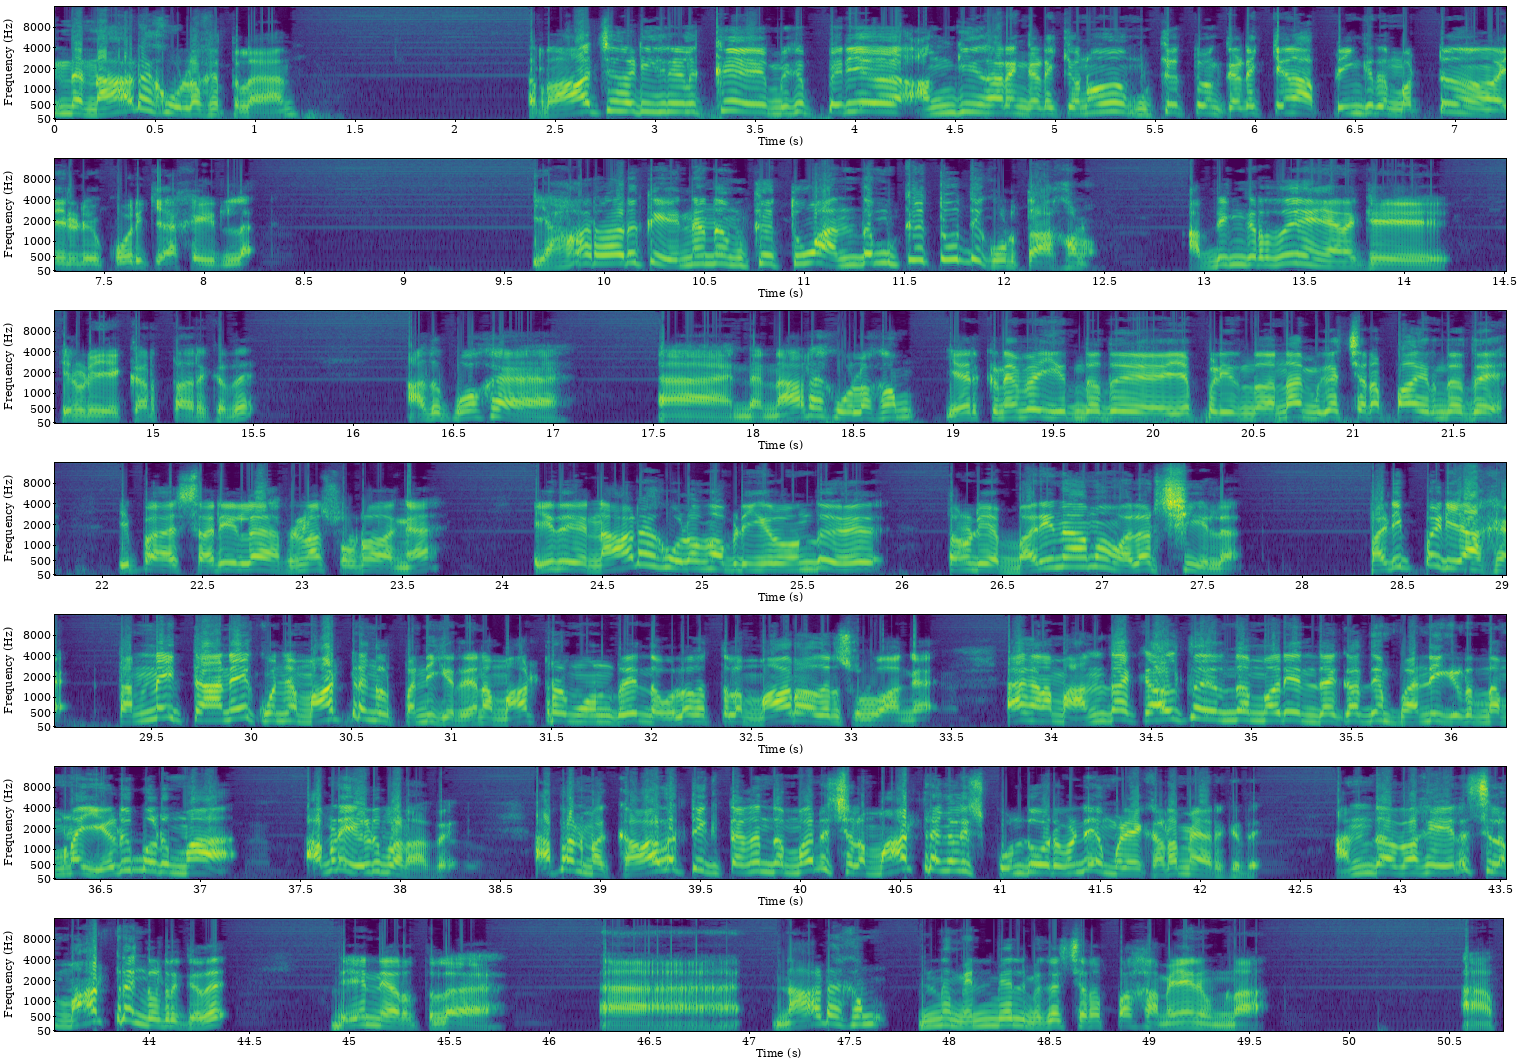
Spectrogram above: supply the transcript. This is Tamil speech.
இந்த நாடக உலகத்துல ராஜ நடிகர்களுக்கு மிகப்பெரிய அங்கீகாரம் கிடைக்கணும் முக்கியத்துவம் கிடைக்கணும் அப்படிங்கிறது மட்டும் என்னுடைய கோரிக்கையாக இல்லை. யார் யாருக்கு என்னென்ன முக்கியத்துவம் அந்த முக்கியத்துவத்தை கொடுத்தாகணும் அப்படிங்கிறது எனக்கு என்னுடைய கருத்தாக இருக்குது. அது போக இந்த நாடக உலகம் ஏற்கனவே இருந்தது எப்படி இருந்ததுன்னா மிகச்சிறப்பாக இருந்தது. இப்போ சரியில்லை அப்படின்லாம் சொல்கிறாங்க இது நாடக உலகம் அப்படிங்கிறது வந்து தன்னுடைய பரிணாம வளர்ச்சியில் படிப்படியாக தன்னைத்தானே கொஞ்சம் மாற்றங்கள் பண்ணிக்கிறது. ஏன்னா மாற்றம் ஒன்றே இந்த உலகத்துல மாறாதுன்னு சொல்லுவாங்க. ஆக நம்ம அந்த காலத்துல இருந்த மாதிரி இந்த காலத்தையும் பண்ணிக்கிட்டு இருந்தோம்னா எடுபடுமா? அப்படின்னா எடுபடாது. அப்ப நம்ம காலத்துக்கு தகுந்த மாதிரி சில மாற்றங்களை கொண்டு வர வேண்டிய நம்முடைய கடமையா இருக்குது. அந்த வகையில சில மாற்றங்கள் இருக்குது. அதே நேரத்துல ஆஹ், நாடகம் இன்னும் மென்மேல் மிக சிறப்பாக அமையணும்னா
